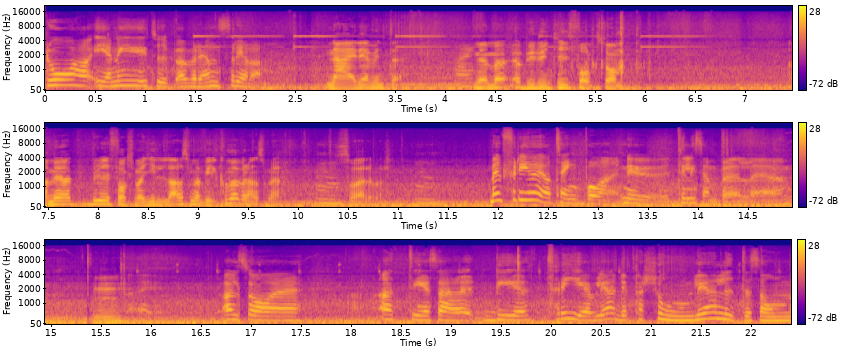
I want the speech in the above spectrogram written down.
Då är ni typ överens redan? Nej, det är vi inte. Nej. Men jag, bjuder inte hit folk som... Ja, men jag bjuder hit folk som jag gillar, som jag vill komma överens med. Så är det väl. Men för det har jag tänkt på nu, till exempel. eh, Mm. Alltså eh, att det är så här, det trevliga, det personliga lite som...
